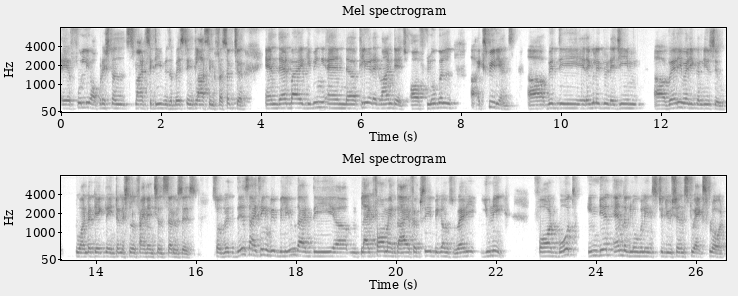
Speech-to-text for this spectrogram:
a fully operational smart city with a best-in-class infrastructure, and thereby giving and uh, clear advantage of global experience with the regulatory regime uh, very, very conducive to undertake the international financial services. So with this, I think we believe that the um, platform at the IFSC becomes very unique for both Indian and the global institutions to explore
